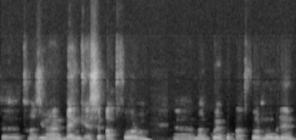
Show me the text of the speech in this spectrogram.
to nazýváme Bank as a Platform, banku jako platformu, kde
